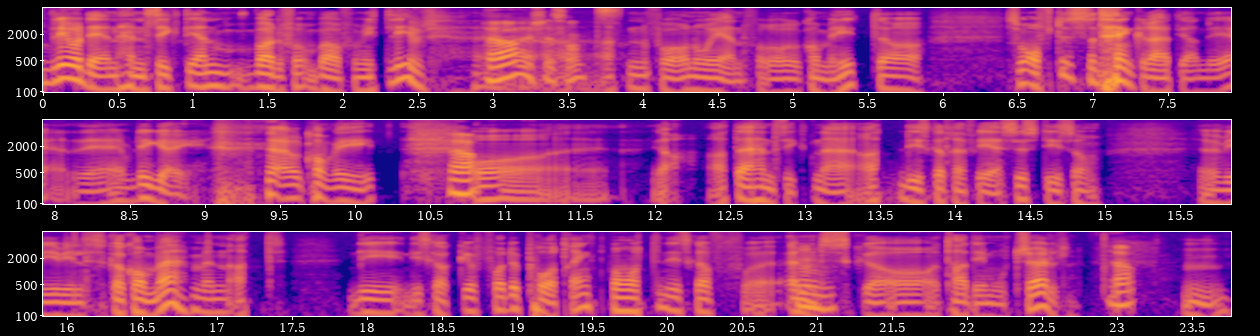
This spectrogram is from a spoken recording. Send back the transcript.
blir jo det en hensikt igjen, bare for, bare for mitt liv. Ja, ikke sant? At en får noe igjen for å komme hit. Og som oftest så tenker jeg at ja, det, det blir gøy å komme hit. Ja. Og eh, ja, at det er hensikten er at de skal treffe Jesus, de som eh, vi vil skal komme. Men at de, de skal ikke få det påtrengt, på en måte. De skal få ønske å ta det imot sjøl. Mm. Ja. Mm.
